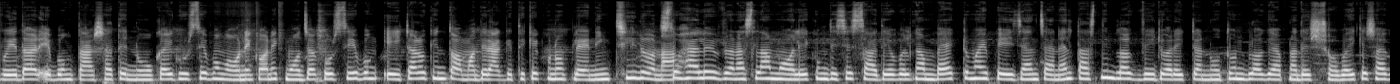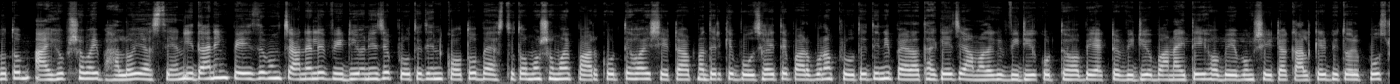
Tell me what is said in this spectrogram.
ওয়েদার এবং তার সাথে নৌকায় ঘুরছি এবং অনেক অনেক মজা করছি এবং এইটারও কিন্তু আমাদের আগে থেকে কোনো প্ল্যানিং ছিল না। সো হ্যালো ইব্রান আসসালামু আলাইকুম। This is Sadia welcome back to my page and channel Tasnim blog video আর একটা নতুন ব্লগে আপনাদের সবাইকে স্বাগতম। আই হোপ সবাই ভালোই আছেন। ইদানিং পেজ এবং চ্যানেলে ভিডিও নিয়ে যে প্রতিদিন কত ব্যস্ততম সময় পার করতে হয়, সেটা আপনাদেরকে বোঝাইতে পারব না। প্রতিদিনই প্যারা থাকে যে আমাদেরকে ভিডিও করতে হবে, একটা ভিডিও বানাইতেই হবে এবং সেটা কালকের ভিতরে পোস্ট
